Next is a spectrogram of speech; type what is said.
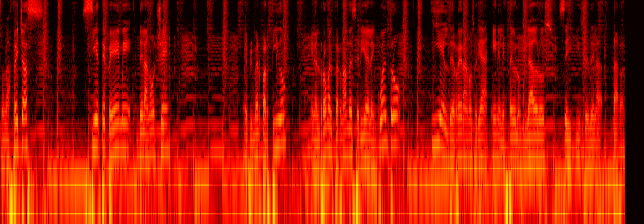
Son las fechas. 7 pm de la noche. El primer partido. En el Roma el Fernández sería el encuentro. Y el de Herrera no sería en el Estadio de los Milagros. 6 y 15 de la tarde.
